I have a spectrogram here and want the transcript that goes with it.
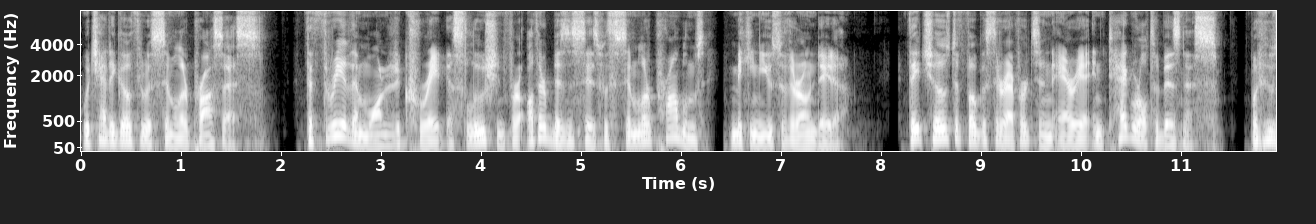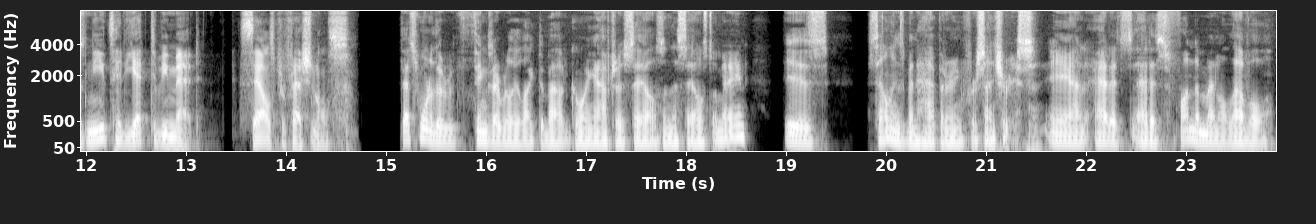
which had to go through a similar process. The three of them wanted to create a solution for other businesses with similar problems making use of their own data. They chose to focus their efforts in an area integral to business, but whose needs had yet to be met sales professionals. That's one of the things I really liked about going after sales in the sales domain is selling has been happening for centuries. And at its at its fundamental level,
